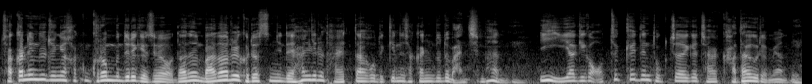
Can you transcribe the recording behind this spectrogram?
작가님들 중에 가끔 그런 분들이 계세요. 나는 만화를 그렸으니 내 할 일을 다 했다고 느끼는 작가님들도 많지만 음. 이 이야기가 어떻게든 독자에게 잘 가닿으려면 음.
